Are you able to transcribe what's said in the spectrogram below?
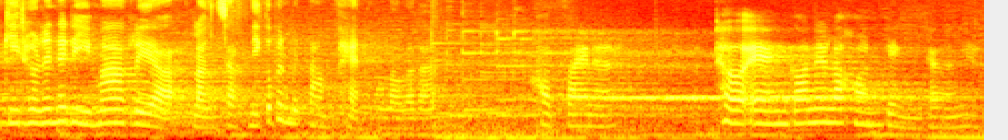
มื่อกี้เธอเล่นได้ดีมากเลยอะหลังจากนี้ก็เป็นไปตามแผนของเราแล้วนะ ขอบใจนะ เธอเองก็เล่นละครเก่งเหมือนกันนะเนี่ย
